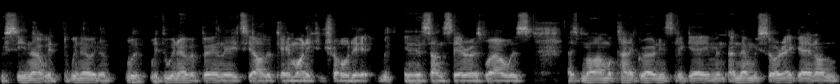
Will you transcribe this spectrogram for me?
we've seen that with the win over with, with the win over Burnley. Thiago came on, he controlled it in the San Siro as well. Was as Milan were kind of grown into the game, and, and then we saw it again on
